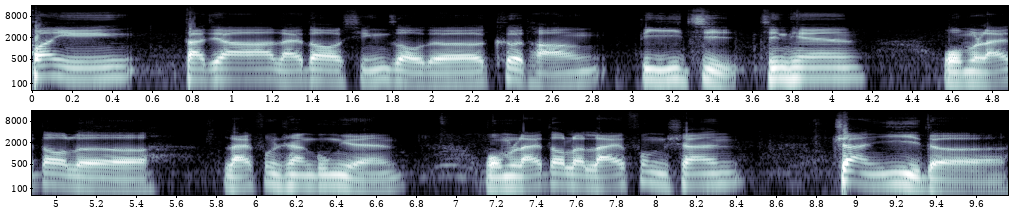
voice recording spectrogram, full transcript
欢迎大家来到《行走的课堂》第一季。今天我们来到了来凤山公园，我们来到了来凤山战役的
